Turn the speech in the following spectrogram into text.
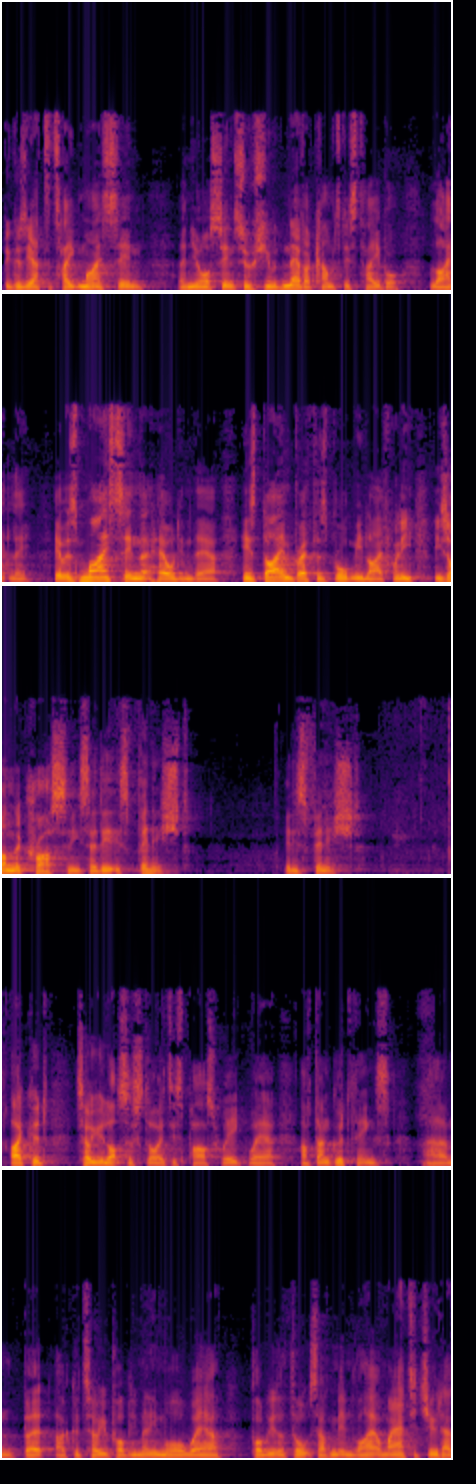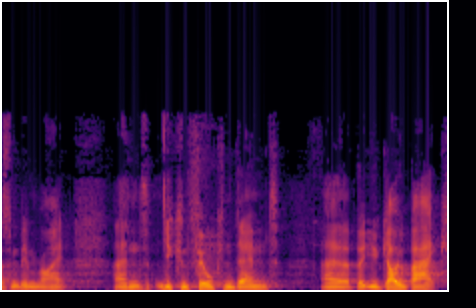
because he had to take my sin and your sin. So she would never come to this table lightly. It was my sin that held him there. His dying breath has brought me life when he, he's on the cross and he said, It is finished. It is finished. I could tell you lots of stories this past week where I've done good things um, but I could tell you probably many more where probably the thoughts haven't been right or my attitude hasn't been right. And you can feel condemned. Uh, but you go back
